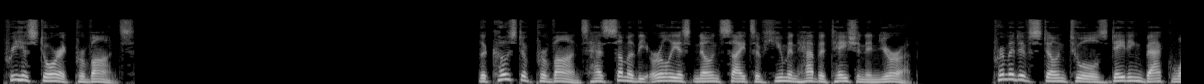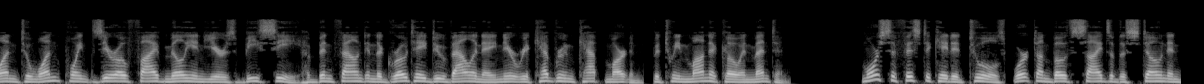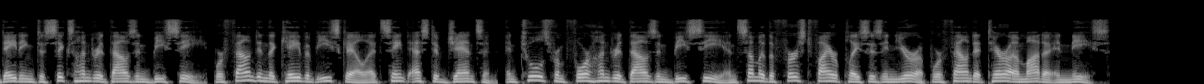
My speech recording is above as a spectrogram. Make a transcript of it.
Prehistoric Provence The coast of Provence has some of the earliest known sites of human habitation in Europe. Primitive stone tools dating back 1 to 1.05 million years BC have been found in the Grotte du Vallonnet near Roquebrune Cap Martin, between Monaco and Menton. More sophisticated tools, worked on both sides of the stone and dating to 600,000 BC, were found in the cave of Escale at St. Esteve Janson, and tools from 400,000 BC and some of the first fireplaces in Europe were found at Terra Amata in Nice.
